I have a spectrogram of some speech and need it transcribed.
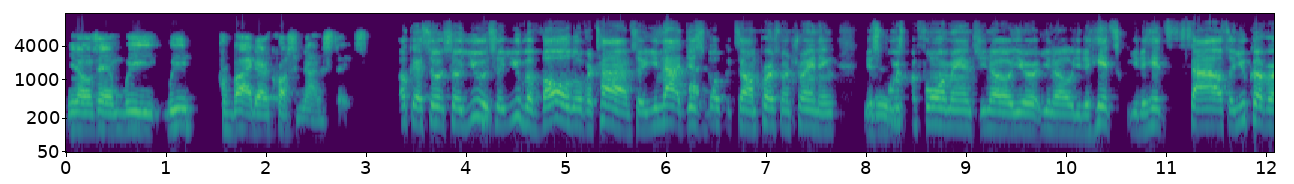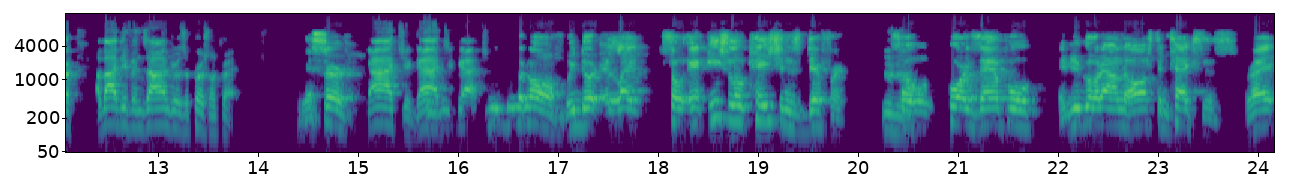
you know what I'm saying we we provide that across the United States. Okay, so so you so you've evolved over time. So you're not just focused on personal training, your sports performance, you know, your you know, your the hits, your the hit style. So you cover a lot of different genres of personal training. Yes, sir. Gotcha, gotcha, gotcha. We do it all. We do it like so. In each location is different. Mm-hmm. So, for example, if you go down to Austin, Texas, right?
